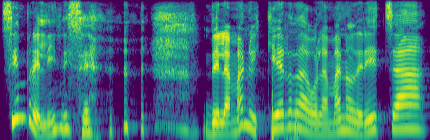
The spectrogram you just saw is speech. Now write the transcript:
Siempre el índice de la mano izquierda o la mano derecha.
